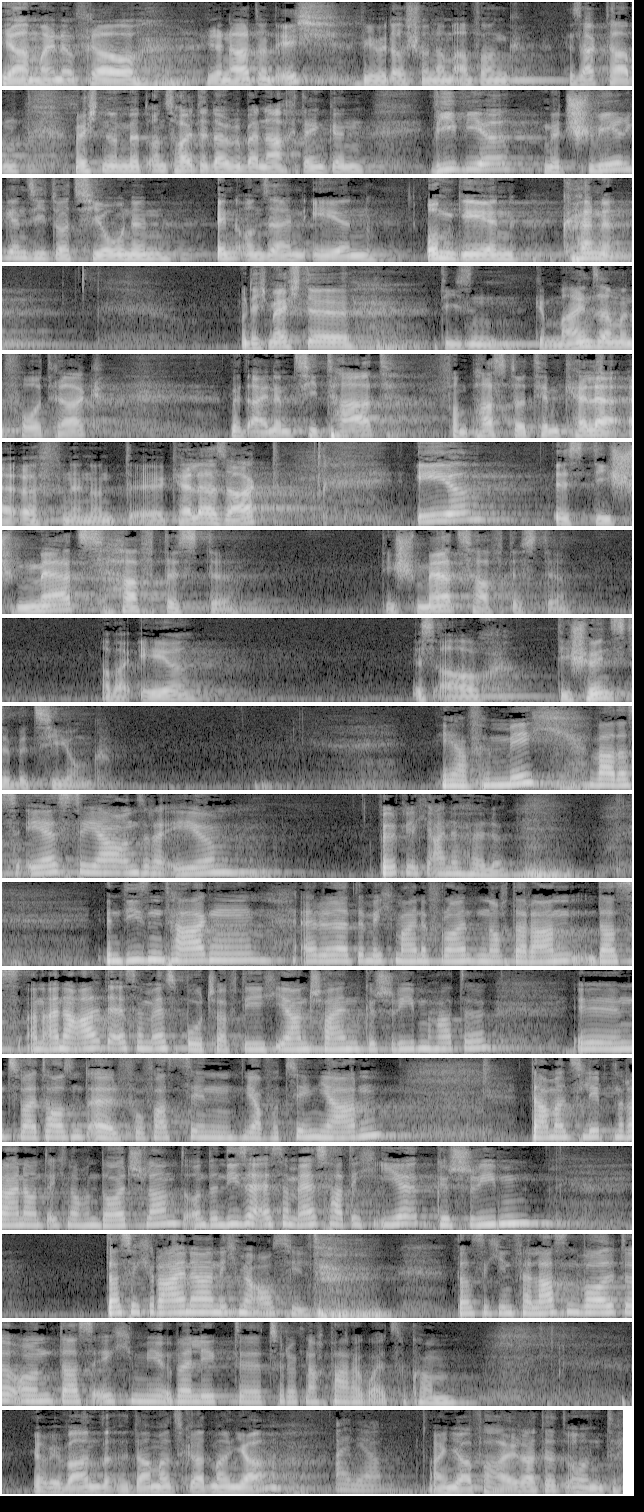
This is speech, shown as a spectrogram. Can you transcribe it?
Ja, meine Frau Renate und ich, wie wir das schon am Anfang gesagt haben, möchten mit uns heute darüber nachdenken, wie wir mit schwierigen Situationen in unseren Ehen umgehen können. Und ich möchte diesen gemeinsamen Vortrag mit einem Zitat vom Pastor Tim Keller eröffnen. Und äh, Keller sagt, Ehe ist die schmerzhafteste, die schmerzhafteste, aber Ehe ist auch die schönste Beziehung. Ja, für mich war das erste Jahr unserer Ehe wirklich eine Hölle. In diesen Tagen erinnerte mich meine Freundin noch daran, dass an eine alte SMS-Botschaft, die ich ihr anscheinend geschrieben hatte, in 2011, vor fast zehn, ja, vor zehn Jahren. Damals lebten Rainer und ich noch in Deutschland und in dieser SMS hatte ich ihr geschrieben, dass ich Rainer nicht mehr aushielt, dass ich ihn verlassen wollte und dass ich mir überlegte, zurück nach Paraguay zu kommen. Ja, wir waren damals gerade mal ein Jahr. Ein Jahr. Ein Jahr verheiratet und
